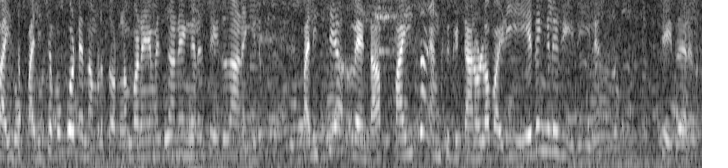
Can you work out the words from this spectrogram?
പൈസ പലിശ പൊക്കോട്ടെ. നമ്മൾ സ്വർണം പണയം വെച്ചാണ് എങ്ങനെ ചെയ്തതാണെങ്കിലും പലിശ വേണ്ട. പൈസ ഞങ്ങൾക്ക് കിട്ടാനുള്ള വഴി ഏതെങ്കിലും രീതിയിൽ ചെയ്തു തരണം.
